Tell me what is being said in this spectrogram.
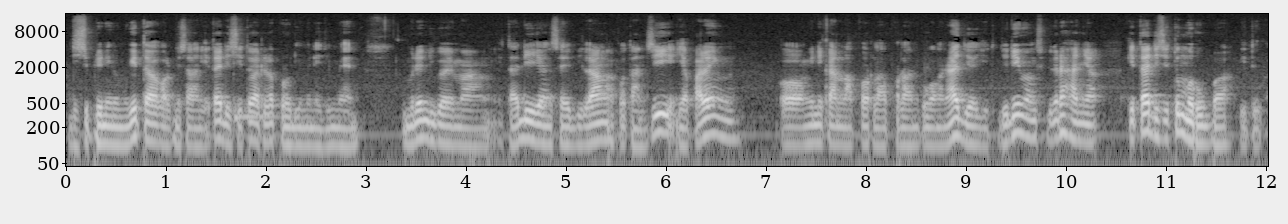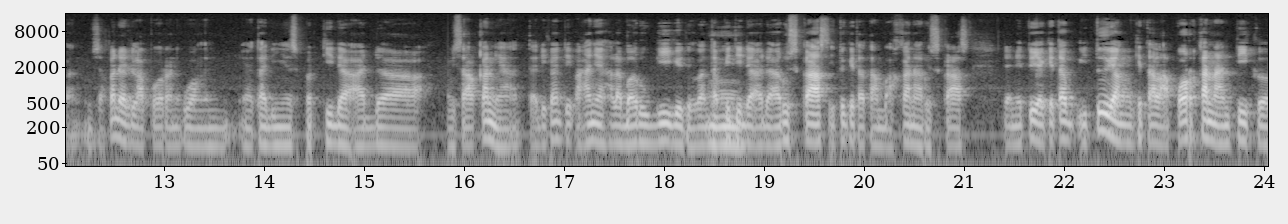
disiplin ilmu kita. Kalau misalkan kita di situ adalah prodi manajemen kemudian juga emang tadi yang saya bilang akuntansi ya paling eh, ini kan lapor-laporan keuangan aja gitu. Jadi memang sebenarnya hanya kita di situ merubah gitu kan. Misalkan dari laporan keuangan ya, tadinya seperti tidak ada misalkan ya tadi kan tipe hanya laba rugi gitu kan tapi tidak ada arus kas itu kita tambahkan arus kas. Dan itu ya kita itu yang kita laporkan nanti ke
